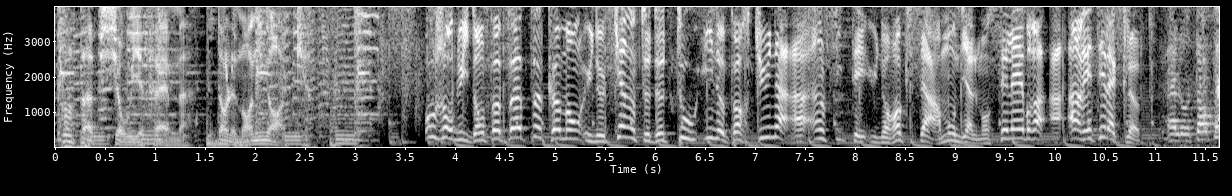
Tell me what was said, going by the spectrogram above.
Pop-up sur WFM dans le Morning Rock. Aujourd'hui dans Pop-Up, comment une quinte de tout inopportune a incité une rockstar mondialement célèbre à arrêter la clope? Allô, tonton?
